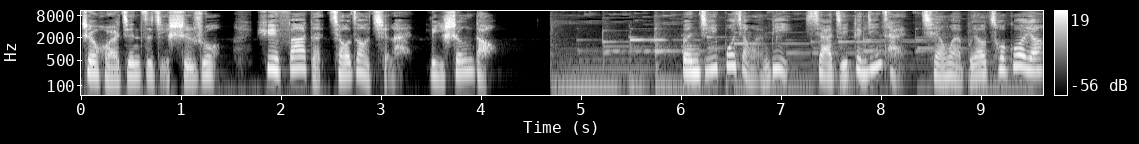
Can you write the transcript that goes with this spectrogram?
这会儿见自己示弱，愈发的焦躁起来，厉声道：“本集播讲完毕，下集更精彩，千万不要错过哟！”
